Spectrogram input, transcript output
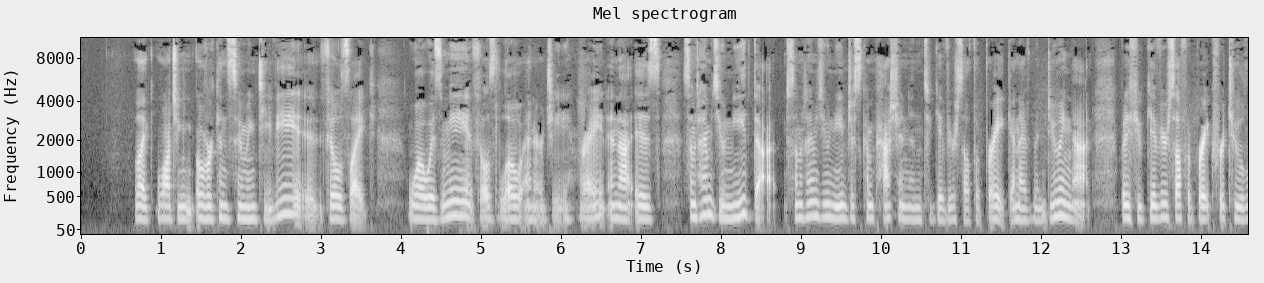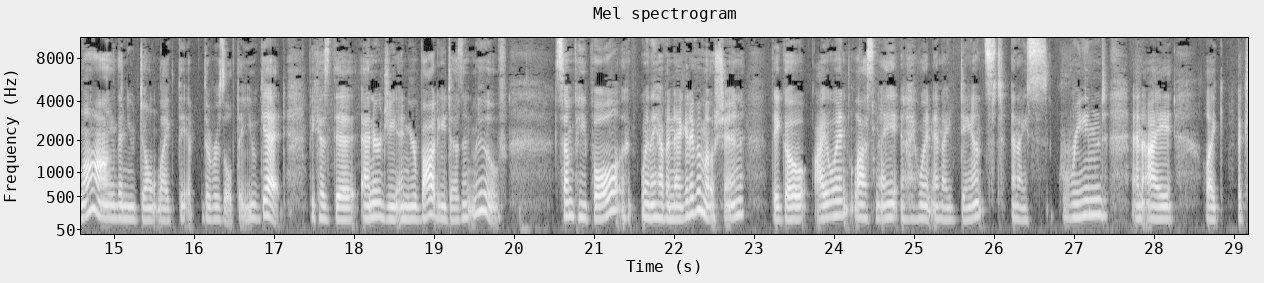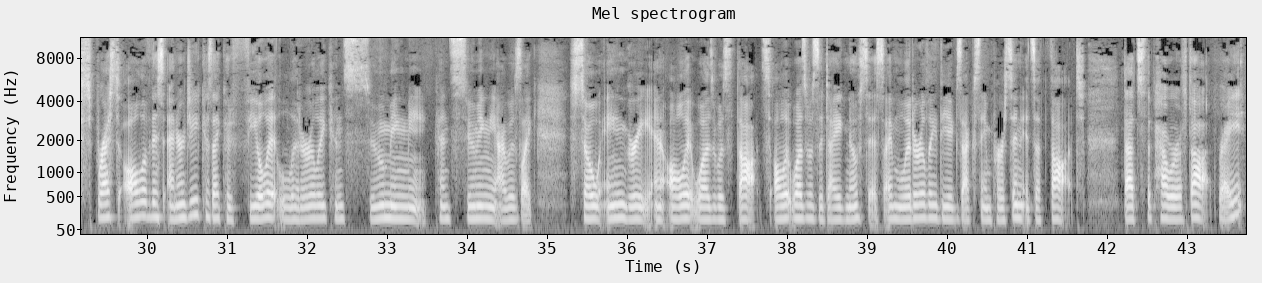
like watching over consuming TV. It feels like woe is me. It feels low energy, right? And that is sometimes you need that. Sometimes you need just compassion and to give yourself a break. And I've been doing that. But if you give yourself a break for too long, then you don't like the, the result that you get because the energy in your body doesn't move. Some people, when they have a negative emotion, they go, I went last night and I went and I danced and I screamed and I like expressed all of this energy because I could feel it literally consuming me, consuming me. I was like so angry, and all it was was thoughts. All it was was a diagnosis. I'm literally the exact same person. It's a thought. That's the power of thought, right?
